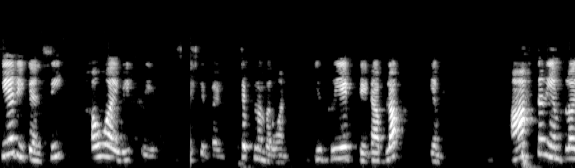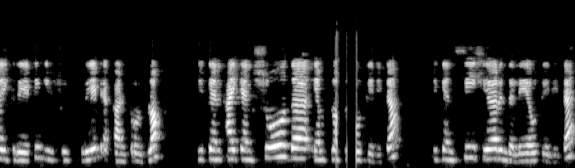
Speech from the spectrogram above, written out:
Here you can see how I will create. Step by step number one. You create data block employee. After employee creating, you should create a control block. You can I can show the employee editor. You can see here in the layout editor.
